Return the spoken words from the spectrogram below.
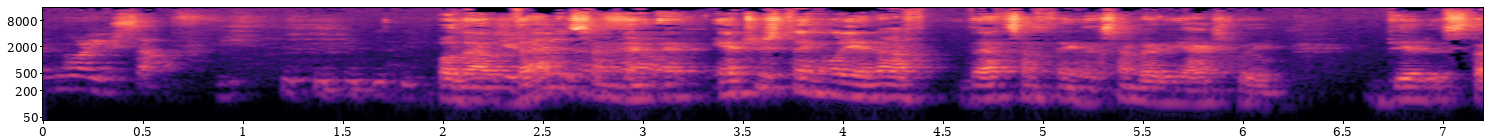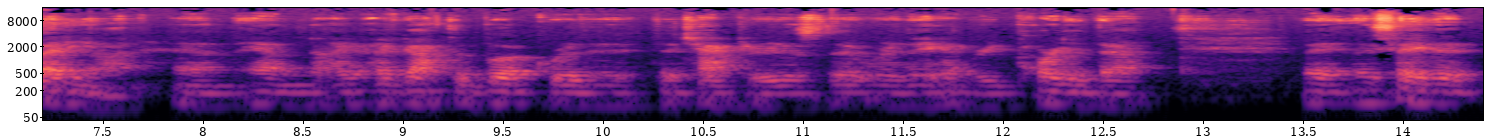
and more yourself. Well, now Your that is something, interestingly enough, that's something that somebody actually did a study on. And, and I, I've got the book where the, the chapter is that, where they have reported that. They, say that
